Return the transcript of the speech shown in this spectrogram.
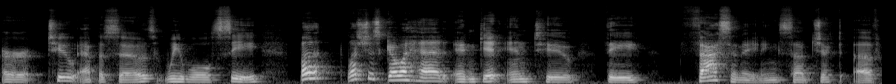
or two episodes. We will see. But let's just go ahead and get into the fascinating subject of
